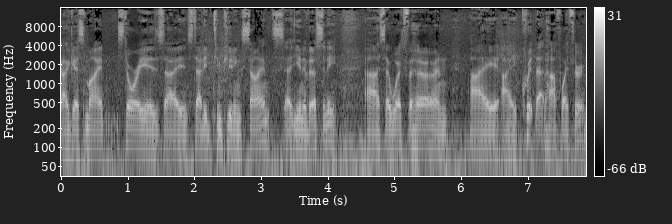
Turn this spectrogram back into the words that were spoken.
I guess my story is I studied computing science at university, uh, so I worked for her, and I, I quit that halfway through.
